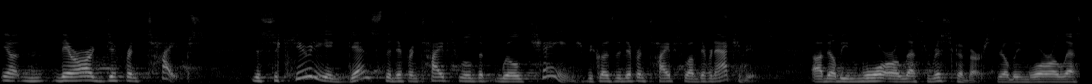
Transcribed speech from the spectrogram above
you know, th- there are different types. The security against the different types will, will change because the different types will have different attributes. Uh, they'll be more or less risk averse. They'll be more or less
